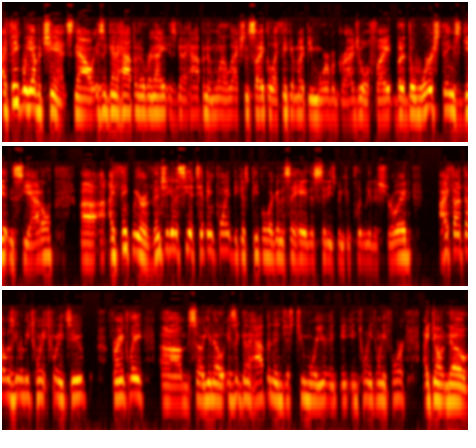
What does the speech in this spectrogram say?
I think we have a chance. Now, is it going to happen overnight? Is it going to happen in one election cycle? I think it might be more of a gradual fight. But the worst things get in Seattle, uh, I think we are eventually going to see a tipping point because people are going to say, "Hey, this city's been completely destroyed." I thought that was going to be 2022, frankly. Um, so you know, is it going to happen in just two more years in, in 2024? I don't know.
